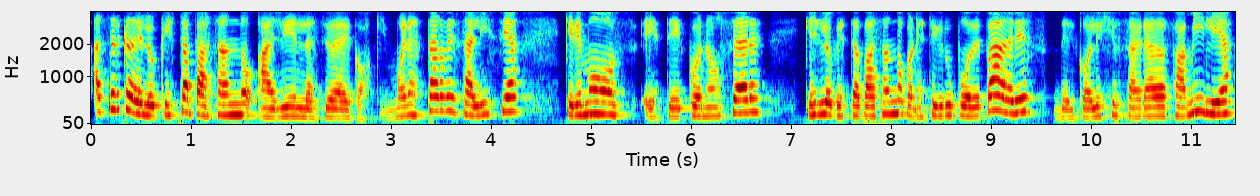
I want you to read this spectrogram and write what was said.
acerca de lo que está pasando allí en la ciudad de Cosquín. Buenas tardes, Alicia. Queremos este, conocer qué es lo que está pasando con este grupo de padres del Colegio Sagrada Familia,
